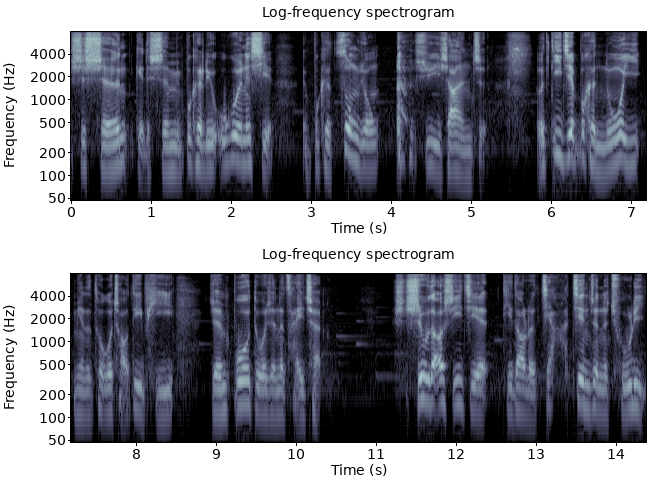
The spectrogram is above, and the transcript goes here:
是神给的生命，不可流无辜人的血，也不可纵容蓄意杀人者。而地界不可挪移，免得透过炒地皮，人剥夺人的财产。十五到二十一节提到了假见证的处理。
